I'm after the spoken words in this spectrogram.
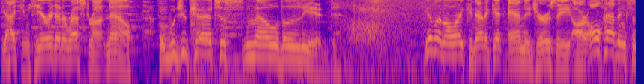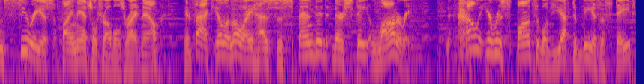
Yeah, I can hear it at a restaurant now. Would you care to smell the lid? Illinois, Connecticut, and New Jersey are all having some serious financial troubles right now. In fact, Illinois has suspended their state lottery. How irresponsible do you have to be as a state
